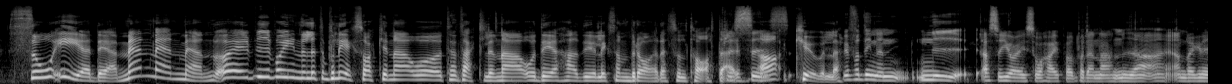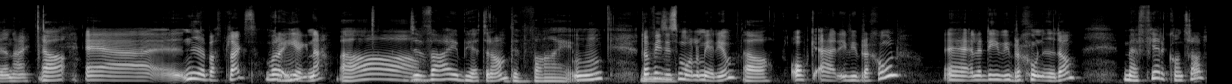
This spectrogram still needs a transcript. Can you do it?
Så är det. Men, men, men. Eh, Vi var inne lite på leksakerna och tentaklerna och det hade ju liksom bra resultat där. Precis. Ja, kul. Vi har fått in en ny, alltså jag är så hypad på denna nya andra grejen här. Ja. Eh, nya buttplugs, våra egna. Ah, The Vibe heter de. the vibe. Mm. De finns i small och medium. Ja. Och är i vibration. Eh, eller det är vibration i dem. Med fjärrkontroll.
